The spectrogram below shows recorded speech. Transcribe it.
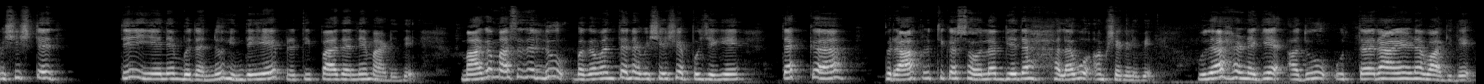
ವಿಶಿಷ್ಟತೆ ಏನೆಂಬುದನ್ನು ಹಿಂದೆಯೇ ಪ್ರತಿಪಾದನೆ ಮಾಡಿದೆ. ಮಾಘ ಮಾಸದಲ್ಲೂ ಭಗವಂತನ ವಿಶೇಷ ಪೂಜೆಗೆ ತಕ್ಕ ಪ್ರಾಕೃತಿಕ ಸೌಲಭ್ಯದ ಹಲವು ಅಂಶಗಳಿವೆ. ಉದಾಹರಣೆಗೆ ಅದು ಉತ್ತರಾಯಣವಾಗಿದೆ.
